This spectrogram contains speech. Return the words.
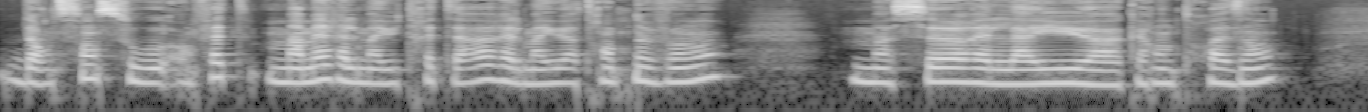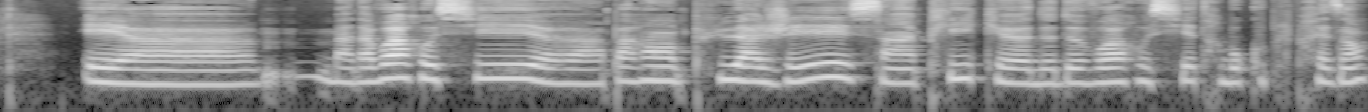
dans le sens où, en fait, ma mère, elle m'a eu très tard, elle m'a eu à 39 ans. Ma sœur, elle l'a eu à 43 ans. Et euh, bah, d'avoir aussi euh, un parent plus âgé, ça implique euh, de devoir aussi être beaucoup plus présent.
